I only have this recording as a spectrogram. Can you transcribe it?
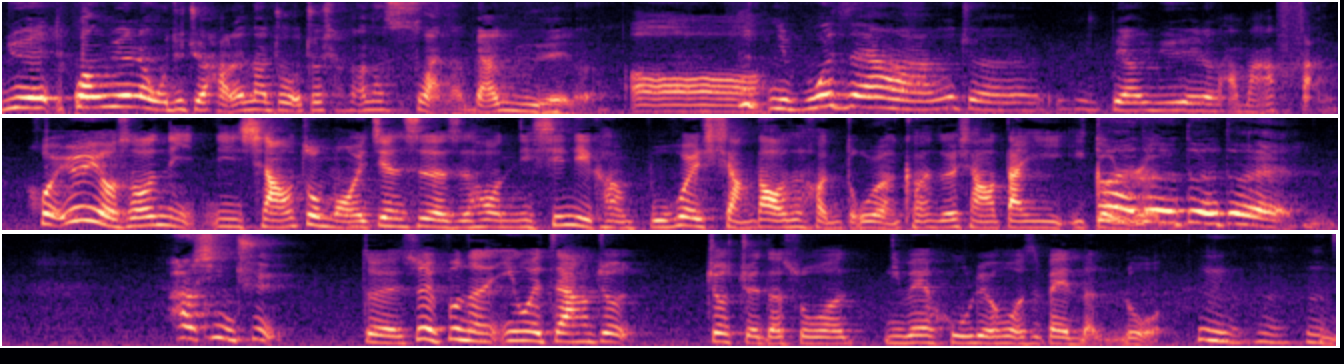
约光约了我就觉得好累，那就我就想说，那算了，不要约了。哦，你不会这样啊？就觉得不要约了，好麻烦。会，因为有时候你你想要做某一件事的时候，你心里可能不会想到是很多人，可能只会想要单一一个人。对对对对，还有兴趣。对，所以不能因为这样就就觉得说你被忽略或者是被冷落。嗯嗯嗯，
